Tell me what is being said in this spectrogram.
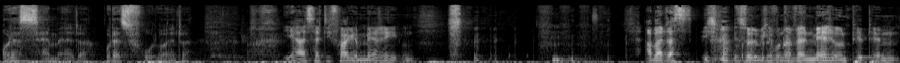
Oder ist Sam älter. Oder ist Frodo älter. Ja, ist halt die Frage, Mary und. Aber das, ich, es würde mich ja wundern, wenn Mary und Pippin,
